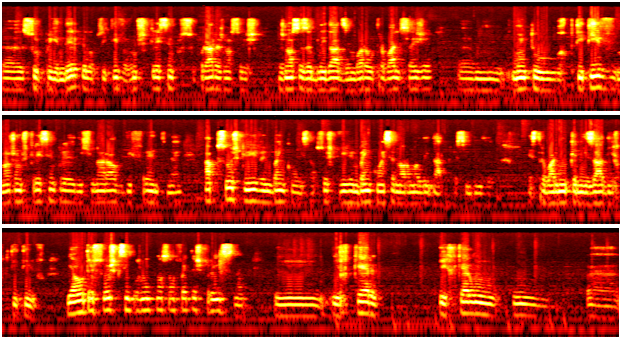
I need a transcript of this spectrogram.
uh, surpreender pela positiva, vamos querer sempre superar as nossas, as nossas habilidades, embora o trabalho seja um, muito repetitivo, nós vamos querer sempre adicionar algo diferente. Né? Há pessoas que vivem bem com isso, há pessoas que vivem bem com essa normalidade, por assim dizer, esse trabalho mecanizado e repetitivo. E há outras pessoas que simplesmente não são feitas para isso, né? e, e requer e requer um, um, uh,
